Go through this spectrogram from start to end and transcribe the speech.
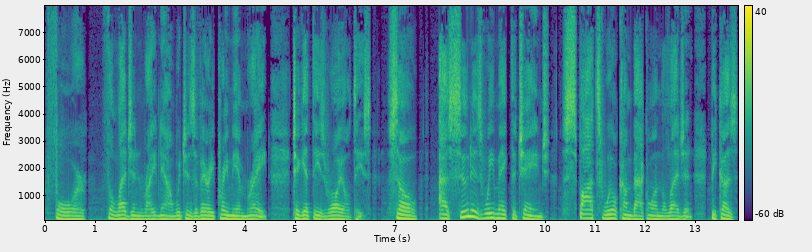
for the legend right now, which is a very premium rate to get these royalties. So as soon as we make the change, spots will come back on the legend because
